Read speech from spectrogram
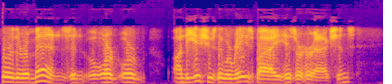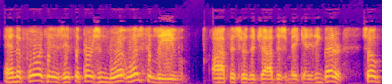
further amends and or or on the issues that were raised by his or her actions. And the fourth is if the person w- was to leave office or the job doesn't make anything better. So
